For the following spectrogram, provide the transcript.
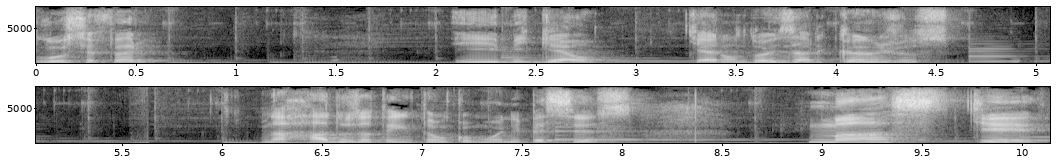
Lúcifer e Miguel, que eram dois arcanjos narrados até então como NPCs, mas que,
